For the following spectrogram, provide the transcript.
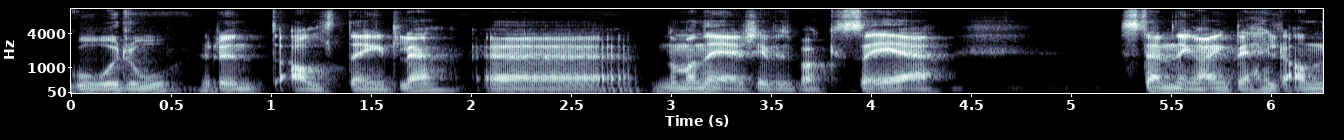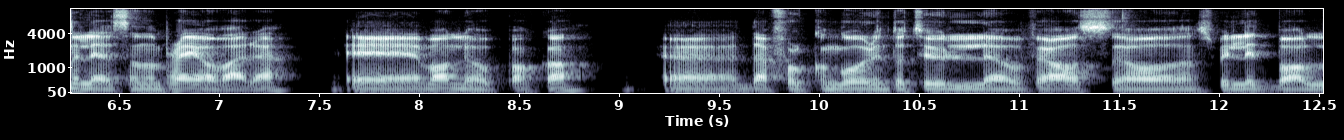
god ro rundt alt, egentlig. Eh, når man er i en skiftebakke, så er stemninga egentlig helt annerledes enn den pleier å være i vanlige hoppbakker. Eh, der folk kan gå rundt og tulle og fjase og spille litt ball,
